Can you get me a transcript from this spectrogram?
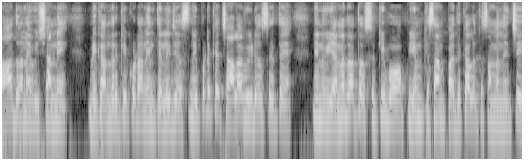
రాదు అనే విషయాన్ని మీకు అందరికీ కూడా నేను తెలియజేస్తున్నాను. ఇప్పటికే చాలా వీడియోస్ అయితే నేను అన్నదాత సుఖీభవ పిఎం కిసాన్ పథకాలకు సంబంధించి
